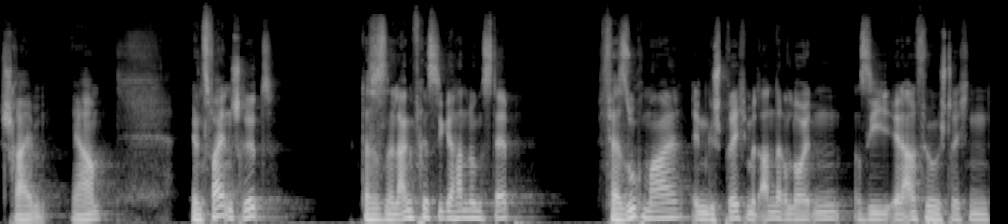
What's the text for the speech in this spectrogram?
schreiben. Ja. Im zweiten Schritt, das ist eine langfristige Handlungsstep. Versuch mal in Gesprächen mit anderen Leuten, sie in Anführungsstrichen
